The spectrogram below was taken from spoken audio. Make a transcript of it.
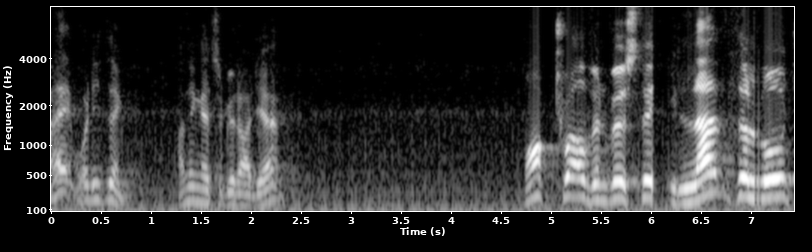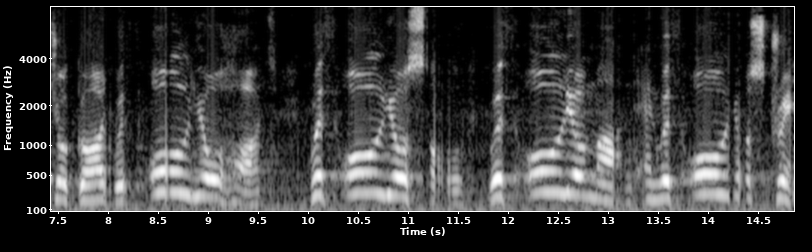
Hey, what do you think? I think that's a good idea. Mark 12 and verse 30 Love the Lord your God with all your heart, with all your soul, with all your mind, and with all your strength.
